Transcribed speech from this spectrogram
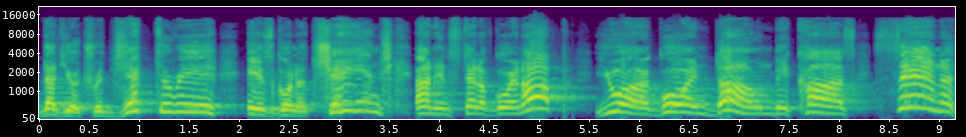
that your trajectory is going to change. And instead of going up, you are going down because sin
